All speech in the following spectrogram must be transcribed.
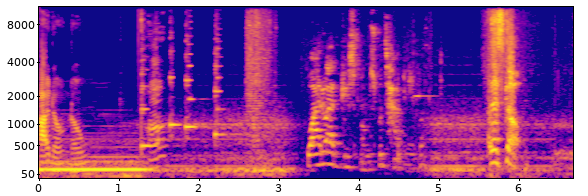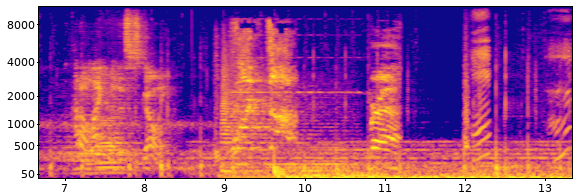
get here? I don't know. Why do I have goosebumps? What's happening? Let's go. I don't like where this is going. What the? Bruh. Huh? Huh?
